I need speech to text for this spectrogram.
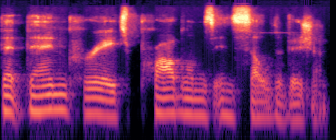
that then creates problems in cell division.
